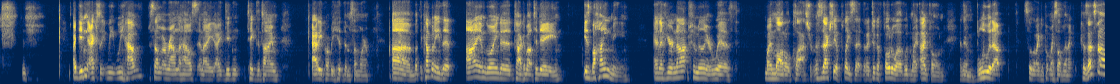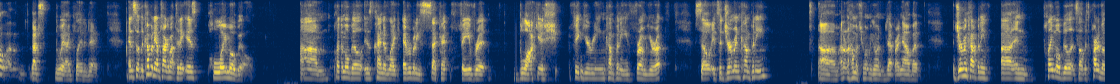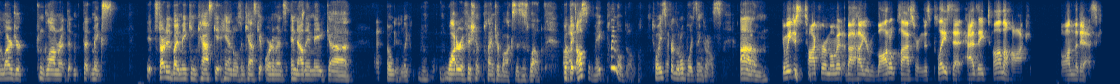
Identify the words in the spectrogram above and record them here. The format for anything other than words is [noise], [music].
I didn't actually. We we have some around the house, and I I didn't take the time. Addie probably hid them somewhere. Um, but the company that I am going to talk about today is behind me, and if you're not familiar with my model classroom, this is actually a playset that I took a photo of with my iPhone and then blew it up so that I could put myself in it because that's how that's the way I play today. And so the company I'm talking about today is Playmobil. Um, Playmobil is kind of like everybody's second favorite blockish figurine company from Europe. So it's a German company. Um, I don't know how much you want me to go into depth right now, but a German company uh, and Playmobil itself, it's part of a larger conglomerate that that makes it started by making casket handles and casket ornaments, and now they make uh, oh [laughs] like water efficient planter boxes as well. But oh, they also make Playmobil toys for little boys and girls. Um, Can we just talk for a moment about how your model classroom, this playset, has a tomahawk on the desk?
